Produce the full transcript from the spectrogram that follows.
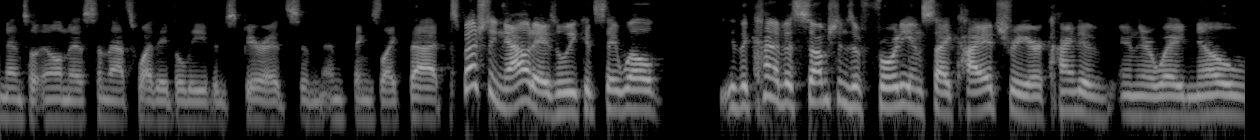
mental illness, and that's why they believe in spirits and, and things like that. Especially nowadays, we could say, well, the kind of assumptions of Freudian psychiatry are kind of, in their way, no,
